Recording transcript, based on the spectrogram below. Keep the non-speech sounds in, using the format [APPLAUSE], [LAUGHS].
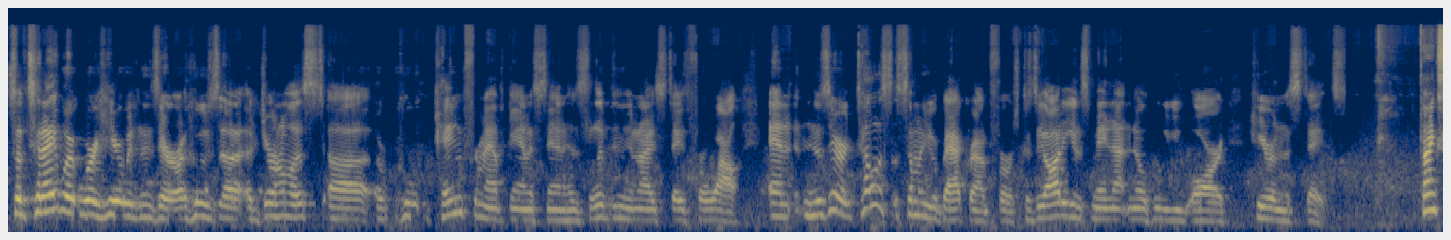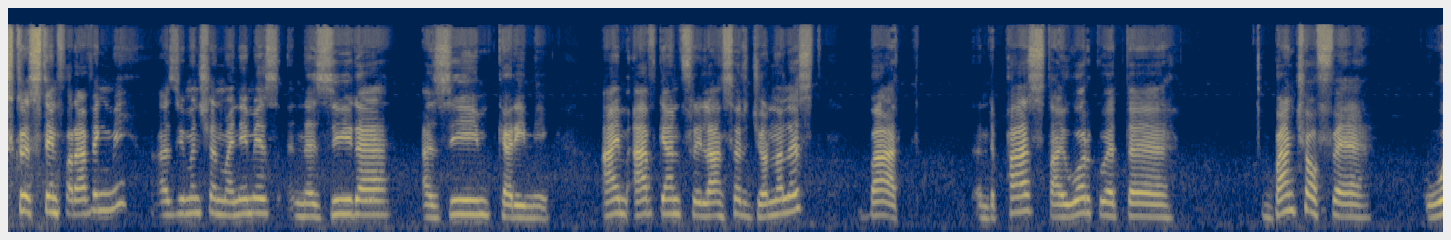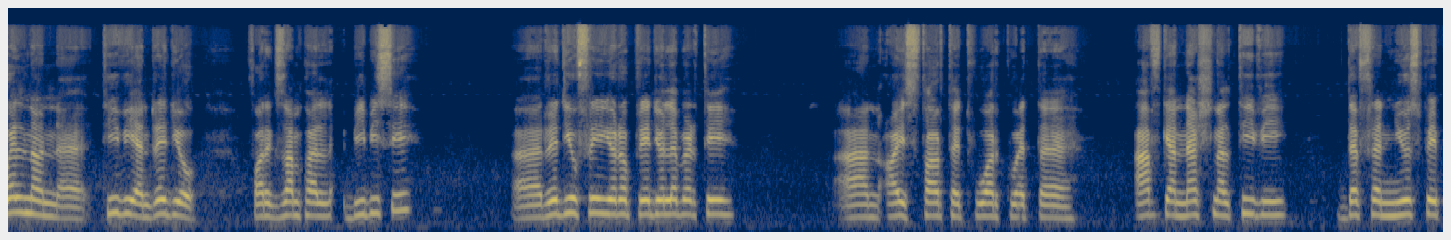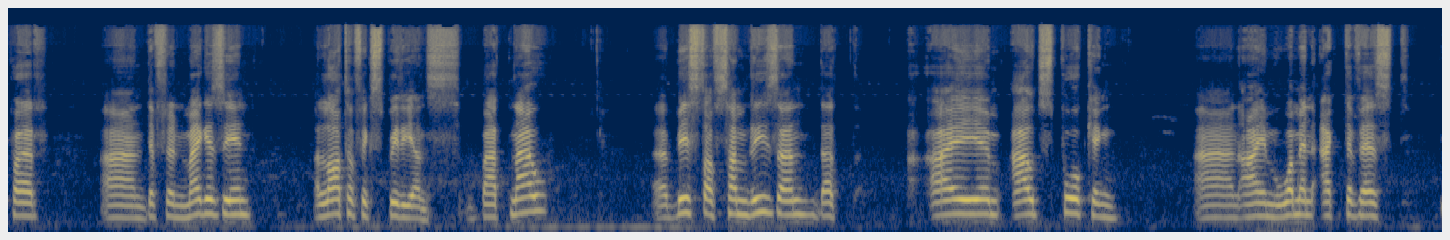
So today we're, we're here with Nazira, who's a, a journalist uh, who came from Afghanistan, has lived in the United States for a while. And Nazira, tell us some of your background first, because the audience may not know who you are here in the States. Thanks, Christine, for having me. As you mentioned, my name is Nazira Azim Karimi. I'm Afghan freelancer journalist, but in the past I worked with a bunch of uh, well-known uh, TV and radio, for example, BBC, uh, Radio Free Europe, Radio Liberty, and I started work with uh, Afghan National TV, different newspaper, and different magazine. A lot of experience, but now, based of some reason that I am outspoken, and I am woman activist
